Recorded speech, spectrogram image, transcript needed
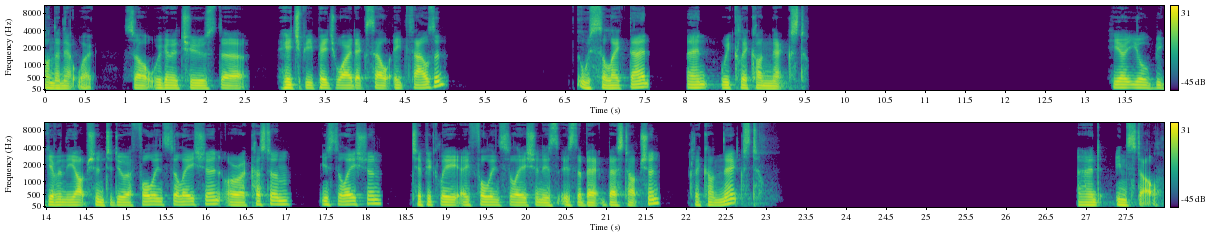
on the network. So we're going to choose the HP PageWide XL 8000. We select that and we click on Next. Here you'll be given the option to do a full installation or a custom installation. Typically a full installation is, is the be best option. Click on Next. And install.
